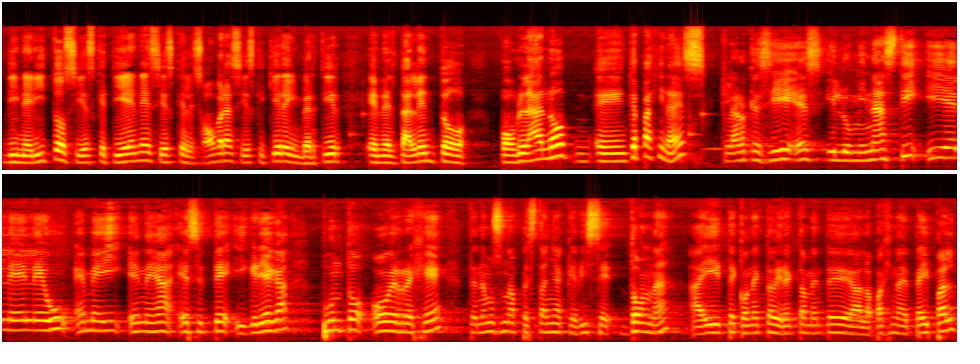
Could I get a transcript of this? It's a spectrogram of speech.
dinerito si es que tiene, si es que le sobra, si es que quiere invertir en el talento poblano? ¿En qué página es? Claro que sí, es Illuminasti, I-L-L-U-M-I-N-A-S-T-Y punto org. Tenemos una pestaña que dice Dona, ahí te conecta directamente a la página de PayPal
